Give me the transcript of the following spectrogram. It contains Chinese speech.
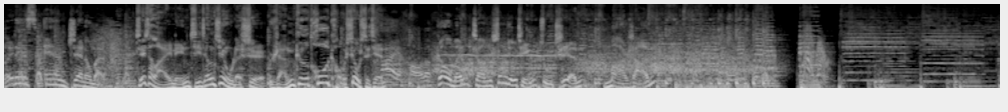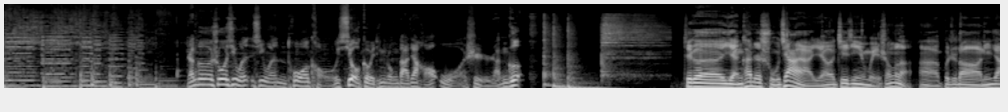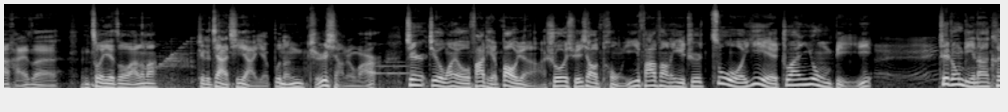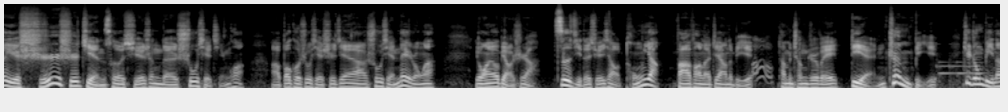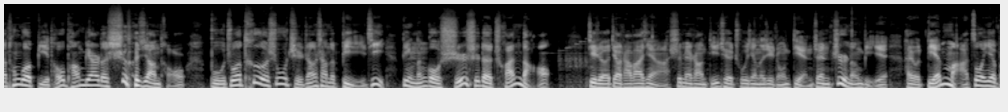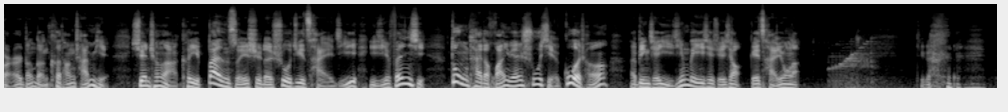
Ladies and gentlemen，接下来您即将进入的是然哥脱口秀时间。太好了，让我们掌声有请主持人马然。然哥说新闻，新闻脱口秀，各位听众大家好，我是然哥。这个眼看着暑假呀也要接近尾声了啊，不知道您家孩子 作业做完了吗？这个假期啊也不能只想着玩儿。近日就有网友发帖抱怨啊，说学校统一发放了一支作业专用笔，这种笔呢可以实时检测学生的书写情况啊，包括书写时间啊、书写内容啊。有网友表示啊，自己的学校同样发放了这样的笔。他们称之为点阵笔，这种笔呢，通过笔头旁边的摄像头捕捉特殊纸张上的笔迹，并能够实时的传导。记者调查发现啊，市面上的确出现了这种点阵智能笔，还有点码作业本等等课堂产品，宣称啊可以伴随式的数据采集以及分析，动态的还原书写过程啊，并且已经被一些学校给采用了。这个。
